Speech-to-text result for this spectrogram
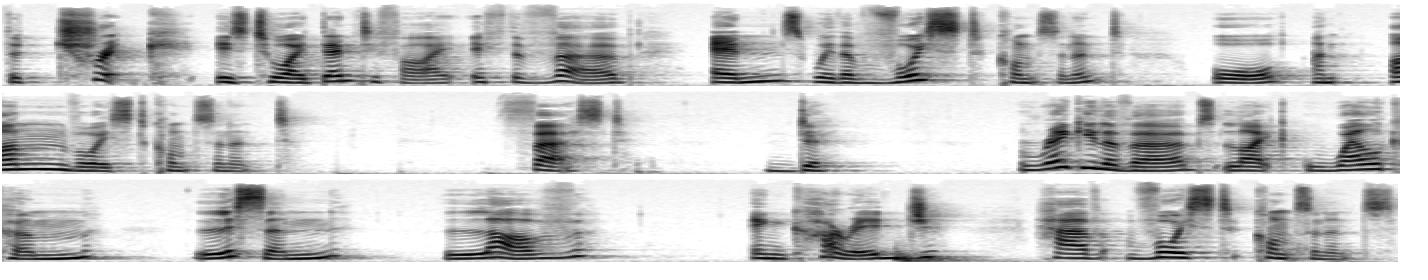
The trick is to identify if the verb ends with a voiced consonant or an unvoiced consonant. First, d. Regular verbs like welcome, listen, love, encourage have voiced consonants.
